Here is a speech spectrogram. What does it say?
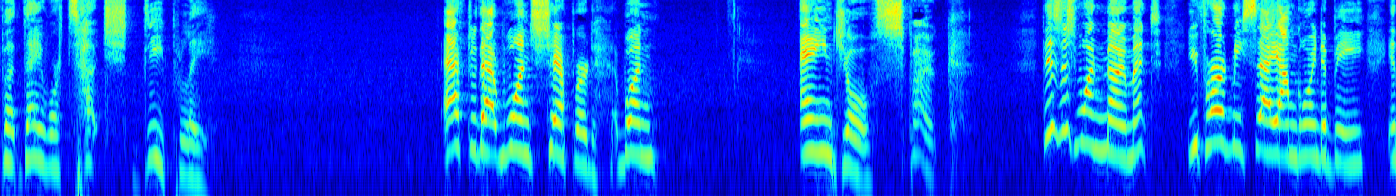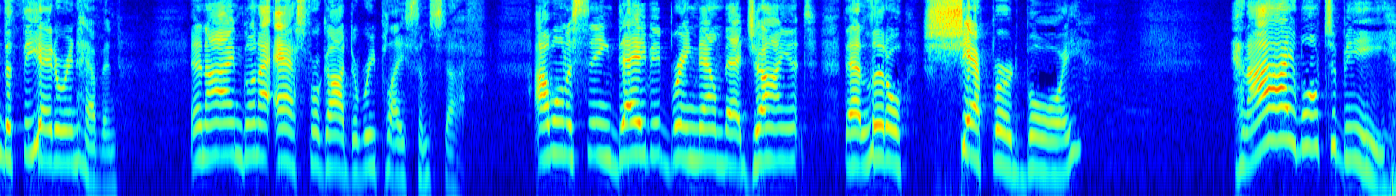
but they were touched deeply. After that one shepherd, one angel spoke. This is one moment. You've heard me say I'm going to be in the theater in heaven, and I'm going to ask for God to replay some stuff. I want to sing David bring down that giant, that little shepherd boy. And I want to be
